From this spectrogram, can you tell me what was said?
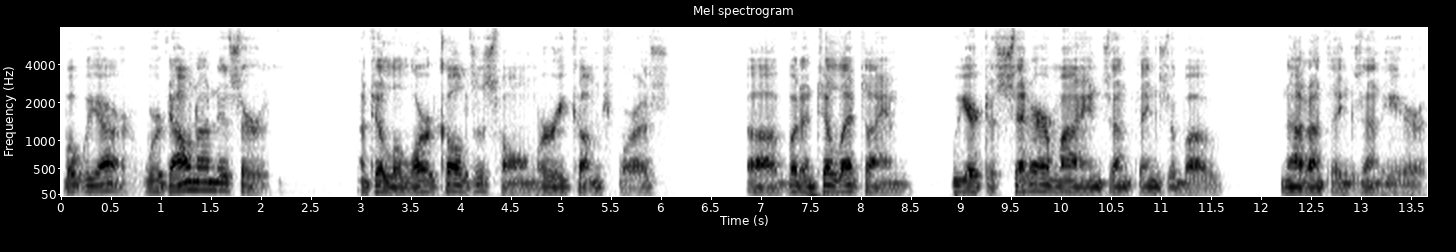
what we are. We're down on this earth until the Lord calls us home or he comes for us. Uh, but until that time, we are to set our minds on things above, not on things on the earth.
